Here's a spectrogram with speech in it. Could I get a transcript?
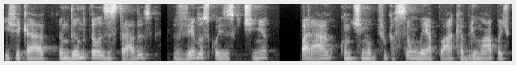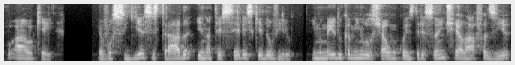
e ficar andando pelas estradas, vendo as coisas que tinha, parar quando tinha bifurcação, ler a placa, abrir o mapa, tipo, ah, ok, eu vou seguir essa estrada e na terceira esquerda eu viro. E no meio do caminho eu vou achar alguma coisa interessante, ia lá, fazia,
